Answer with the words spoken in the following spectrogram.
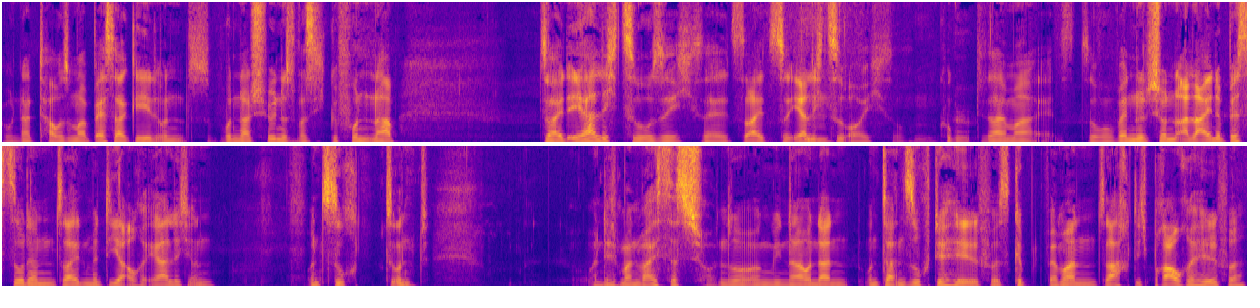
hunderttausendmal besser geht und wunderschönes, was ich gefunden habe. Seid ehrlich zu sich selbst, seid so ehrlich Mhm. zu euch. So, guckt, sag mal, so, wenn du schon alleine bist, so, dann seid mit dir auch ehrlich und und sucht und und ich- man weiß das schon so irgendwie na und dann und dann sucht dir Hilfe. Es gibt, wenn man sagt, ich brauche Hilfe,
